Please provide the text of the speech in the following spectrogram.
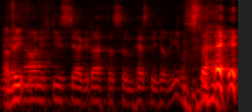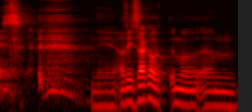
Wir Also hätten ich- auch nicht dieses Jahr gedacht, dass so ein hässlicher Virus da ist. Nee, also ich sage auch immer, ähm,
